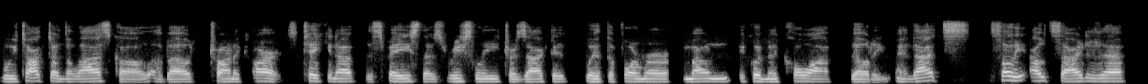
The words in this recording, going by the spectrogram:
We talked on the last call about Tronic Arts taking up the space that's recently transacted with the former Mountain Equipment Co op building. And that's slightly outside of the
